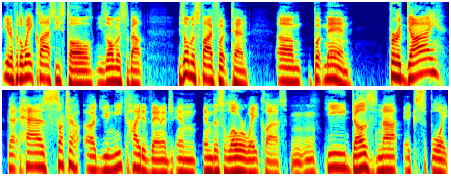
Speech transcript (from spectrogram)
you know for the weight class he's tall. He's almost about he's almost five foot ten. Um, but man, for a guy that has such a, a unique height advantage in in this lower weight class, Mm-hmm. he does not exploit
